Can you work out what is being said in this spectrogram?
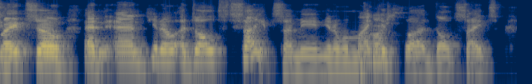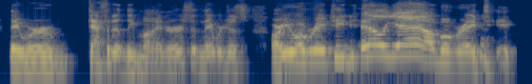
Right. So and and you know, adult sites. I mean, you know, when my kids saw adult sites, they were definitely minors and they were just, are you over 18? Hell yeah, I'm over 18.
